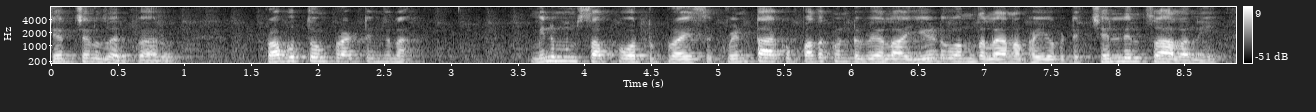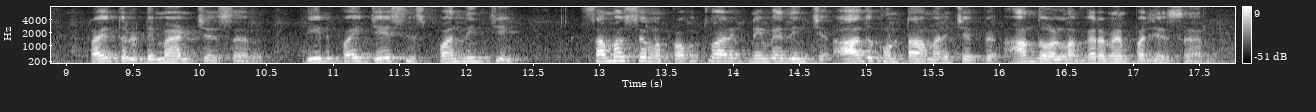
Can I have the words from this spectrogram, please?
చర్చలు జరిపారు. ప్రభుత్వం ప్రకటించిన మినిమం సపోర్ట్ ప్రైస్ క్వింటాకు పదకొండు వేల ఏడు వందల ఎనభై ఒకటి చెల్లించాలని రైతులు డిమాండ్ చేశారు. దీనిపై జేసీ స్పందించి సమస్యలను ప్రభుత్వానికి నివేదించి ఆదుకుంటామని చెప్పి ఆందోళన విరమింపజేశారు.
